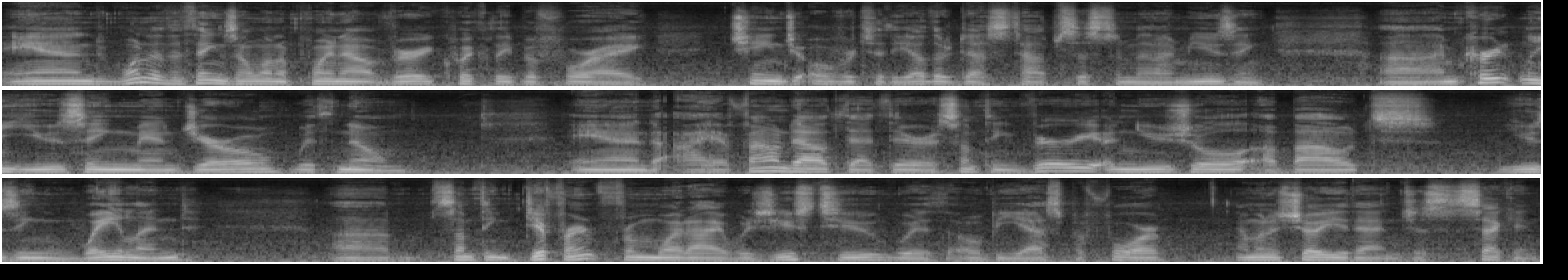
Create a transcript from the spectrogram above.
And one of the things I want to point out very quickly before I change over to the other desktop system that I'm using, uh, I'm currently using Manjaro with GNOME. And I have found out that there is something very unusual about using Wayland, uh, something different from what I was used to with OBS before. I'm going to show you that in just a second.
